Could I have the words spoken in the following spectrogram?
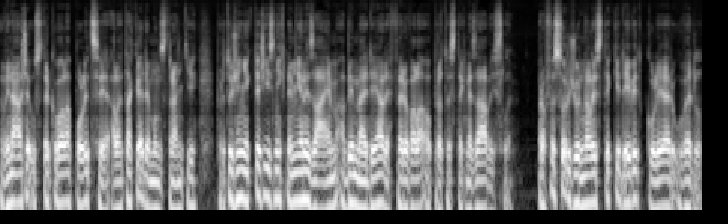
novináře ustrkovala policie, ale také demonstranti, protože někteří z nich neměli zájem, aby média referovala o protestech nezávisle. Profesor žurnalistiky David Collier uvedl,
